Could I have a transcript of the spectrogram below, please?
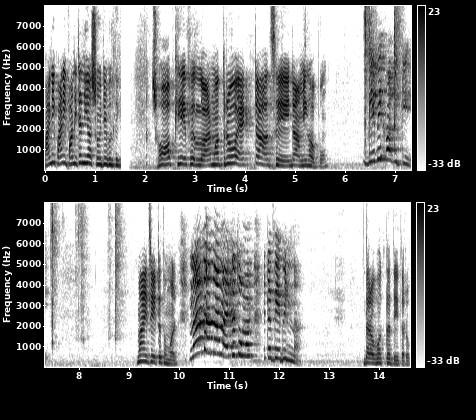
পানি পানি পানিটা নিয়ে আসো ওই টেবিল থেকে। সব খেয়ে ফেলল আর মাত্র একটা আছে এটা আমি খাব। বেবি খাবে কি? মা এই যে এটা তোমার। না না না না এটা তোমার এটা বেবির না। দাঁড়াও ভত্তা দিই দাঁড়াও।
